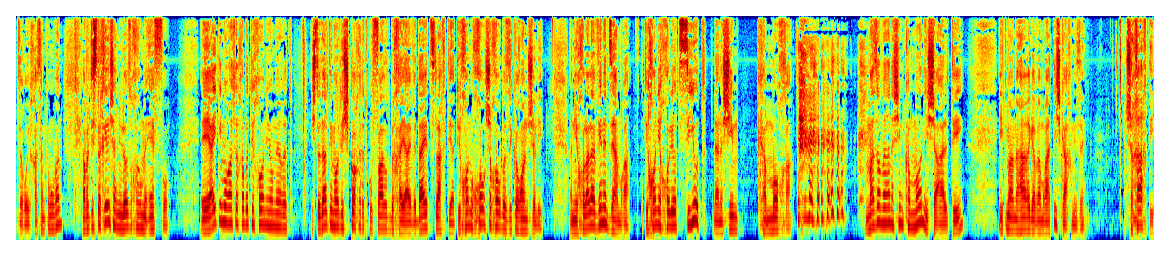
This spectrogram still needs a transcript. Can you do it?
זה רועי חסן כמובן, אבל תסלחי לי שאני לא זוכר מאיפה. "אה, הייתי מורה שלך בתיכון, היא אומרת. השתדלתי מאוד לשכוח את התקופה הזאת בחיי, ודי הצלחתי. התיכון הוא חור שחור בזיכרון שלי. אני יכולה להבין את זה, אמרה. התיכון יכול להיות סיוט לאנשים כמוך. מה זה אומר אנשים כמוני? שאלתי. התמהמהה רגע ואמרה, תשכח מזה. שכחתי.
